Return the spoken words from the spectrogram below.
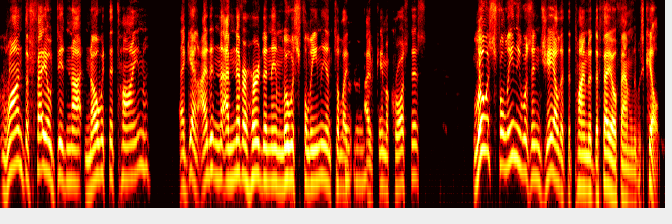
Ron DeFeo did not know at the time, again, I didn't, I've never heard the name Louis Falini until I, Mm-mm. I came across this. Louis Falini was in jail at the time the DeFeo family was killed.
